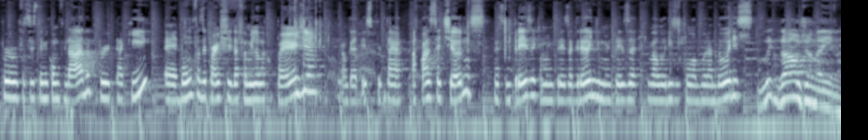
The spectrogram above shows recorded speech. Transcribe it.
por vocês terem me convidado, por estar aqui. É bom fazer parte da família da Copérgia. Eu agradeço por estar há quase sete anos nessa empresa, que é uma empresa grande, uma empresa que valoriza os colaboradores. Legal, Janaína.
